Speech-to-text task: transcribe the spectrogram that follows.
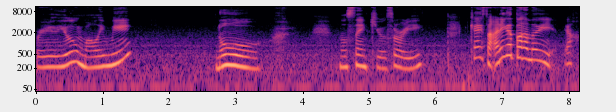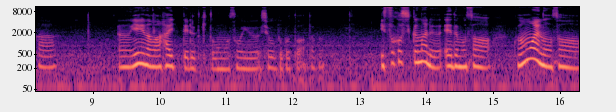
？Will you marry me? No. No thank you sorry. キャイさんありがとう花火。やっは。うんいいのは入ってるきと思うそういう勝負事は多分。椅子欲しくなる？えでもさこの前のさ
